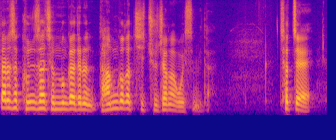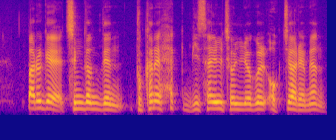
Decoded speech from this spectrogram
따라서 군사 전문가들은 다음과 같이 주장하고 있습니다. 첫째 빠르게 증강된 북한의 핵 미사일 전력을 억제하려면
